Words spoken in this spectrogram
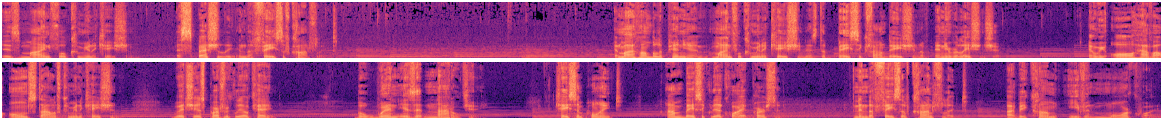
is mindful communication, especially in the face of conflict. In my humble opinion, mindful communication is the basic foundation of any relationship. And we all have our own style of communication, which is perfectly okay. But when is it not okay? Case in point, I'm basically a quiet person. And in the face of conflict, I become even more quiet.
